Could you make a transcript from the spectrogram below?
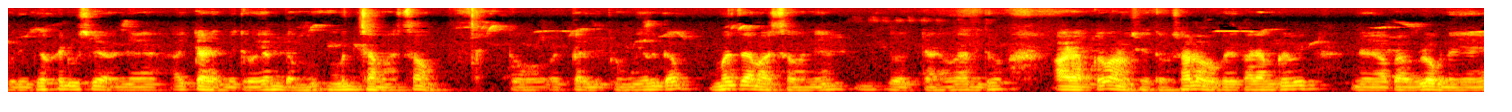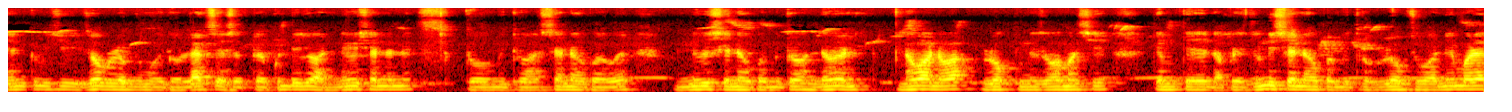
બધું દેખાડ્યું છે અને અત્યારે મિત્રો એકદમ મજામાં છું. તો અત્યારે મિત્રો હું એકદમ મજામાં છું અને અત્યારે હવે મિત્રો આરામ કરવાનો છે તો ચાલો વગેરે આરામ કરવી અને આપણા બ્લોગને અહીંયા એન્ડ કરવી છે. જો બ્લોગ હોય તો લાઈક છે સબસ્ક્રાઈબ કરી દેજો આ નવી ચેનલને તો મિત્રો આ ચેનલ ઉપર હવે નવી ચેનલ ઉપર મિત્રો નવા નવા નવા બ્લોગ તમને જોવા મળશે. કેમ તે આપણે જૂની ચેનલ ઉપર મિત્રો બ્લોગ જોવા નહીં મળે.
